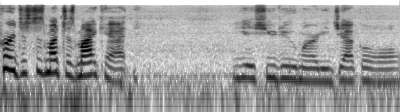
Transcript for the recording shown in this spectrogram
purr just as much as my cat. Yes, you do, Marty Jekyll.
